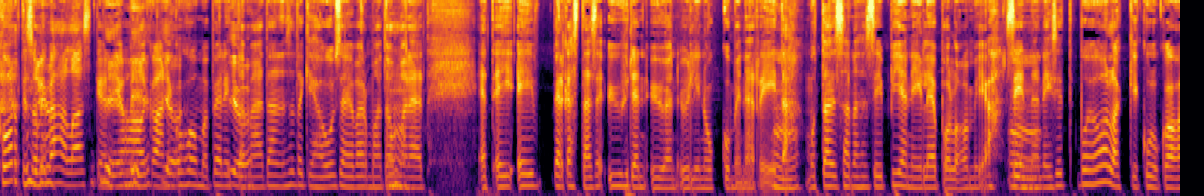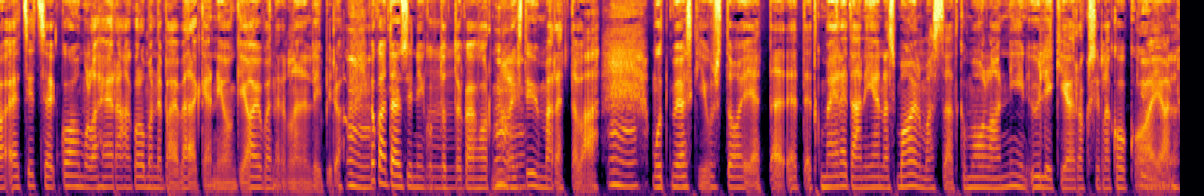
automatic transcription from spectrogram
Kortis oli vähän laskenut niin, ja niin, alkaa niin, niin homma pelittämään. Tämän, sen takia usein varmaan tuommoinen, mm. että, että ei, ei pelkästään se yhden yön yli nukkuminen riitä, mm. mutta täytyy saada sellaisia pieniä lepolomia mm. sinne, niin sitten voi ollakin, kuulkaa, että sitten se kun aamulla herää kolmannen päivän jälkeen, niin onkin aivan erilainen libido. Mm joka on täysin niin kuin, mm. totta kai hormonallisesti mm. ymmärrettävää. Mm. Mutta myöskin just toi, että, että, että kun me eletään niin jännässä maailmassa, että kun me ollaan niin ylikierroksilla koko Kyllä. ajan,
